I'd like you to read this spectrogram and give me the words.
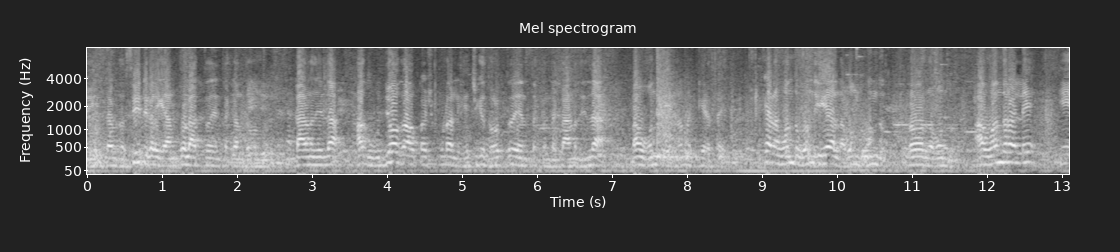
ಈ ಥರದ ಸೀಟ್ಗಳಿಗೆ ಅನುಕೂಲ ಆಗ್ತದೆ ಅಂತಕ್ಕಂಥ ಒಂದು ಕಾರಣದಿಂದ ಹಾಗೂ ಉದ್ಯೋಗ ಅವಕಾಶ ಕೂಡ ಅಲ್ಲಿ ಹೆಚ್ಚಿಗೆ ದೊರಕ್ತದೆ ಅಂತಕ್ಕಂಥ ಕಾರಣದಿಂದ ನಾವು ಒಂದು ಏನನ್ನು ಕೇಳ್ತಾ ಇದ್ದೀವಿ. ಯಾಕಂದ್ರೆ ಒಂದು ಒಂದು ಏ ಅಲ್ಲ ಒಂದು ಒಂದು ಪ್ರವರ್ಗ ಒಂದು. ಆ ಒಂದರಲ್ಲಿ ಈ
